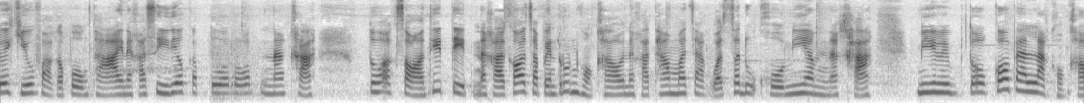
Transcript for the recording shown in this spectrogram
ด้วยคิ้วฝากระโปรงท้ายนะคะ สีเดียวกับตัวรถนะคะ ตัวอักษรที่ติดนะคะ ก็จะเป็นรุ่นของเขานะคะทำมาจากวัสดุโครเมียมนะคะ มีโลโก้แบรนด์หลักของเขา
